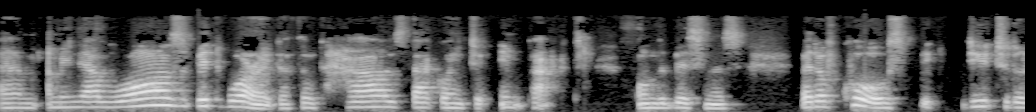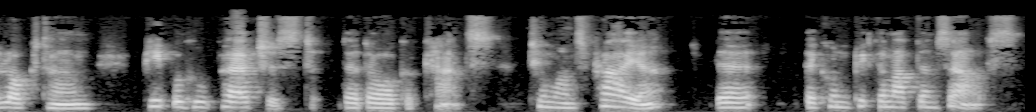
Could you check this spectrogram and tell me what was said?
Um, I mean, I was a bit worried. I thought, how is that going to impact on the business? But of course, due to the lockdown, people who purchased their dog or cats two months prior, they, they couldn't pick them up themselves.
